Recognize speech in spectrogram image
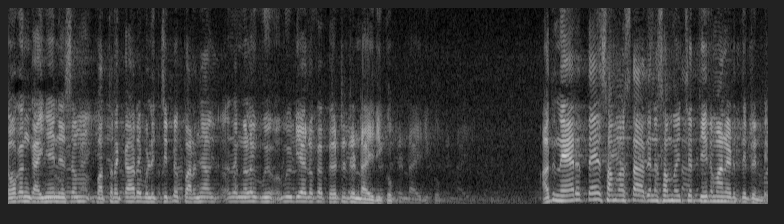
യോഗം കഴിഞ്ഞതിന് ശേഷം പത്രക്കാരെ വിളിച്ചിട്ട് പറഞ്ഞ നിങ്ങൾ വീഡിയോയിലൊക്കെ കേട്ടിട്ടുണ്ടായിരിക്കും. അത് നേരത്തെ സമസ്ത അതിനെ സംബന്ധിച്ച തീരുമാനം എടുത്തിട്ടുണ്ട്.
